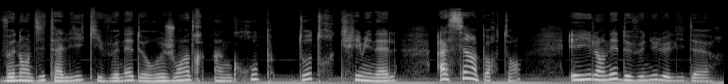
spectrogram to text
venant d'Italie qui venait de rejoindre un groupe d'autres criminels assez importants et il en est devenu le leader.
